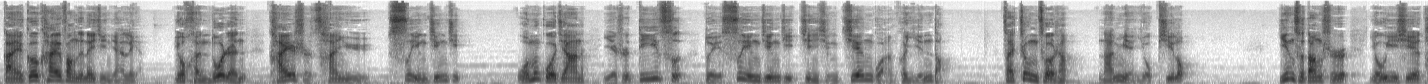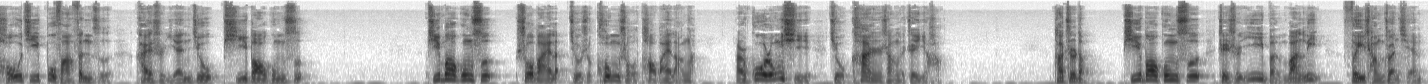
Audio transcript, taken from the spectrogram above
改革开放的那几年里，有很多人开始参与私营经济。我们国家呢，也是第一次对私营经济进行监管和引导，在政策上难免有纰漏，因此当时有一些投机不法分子开始研究皮包公司。皮包公司说白了就是空手套白狼啊，而郭荣喜就看上了这一行，他知道皮包公司这是一本万利，非常赚钱。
